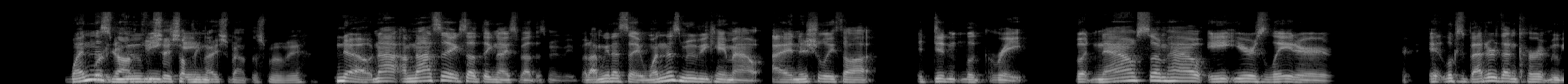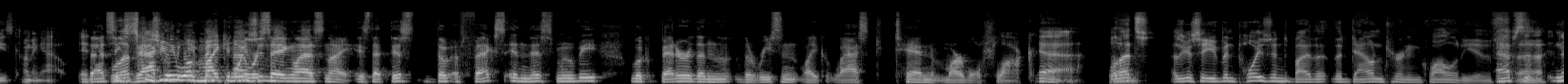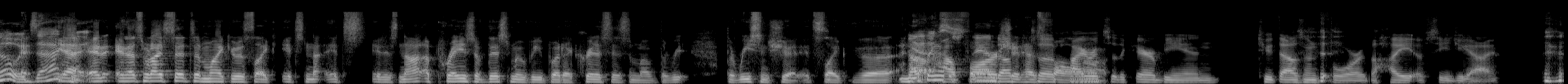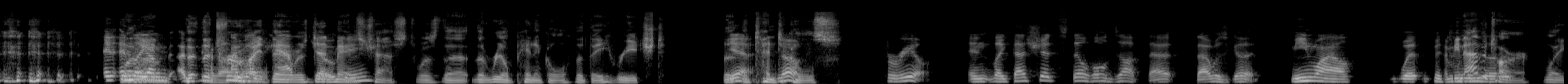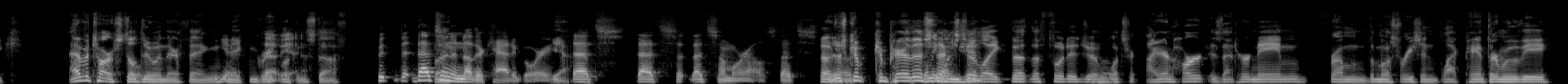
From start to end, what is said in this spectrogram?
when this God, movie you say something came- nice about this movie. No, not I'm not saying something nice about this movie, but I'm gonna say when this movie came out, I initially thought it didn't look great. But now somehow eight years later, it looks better than current movies coming out. And That's Well, exactly you've- what you've Mike and I were saying last night. Is that this the effects in this movie look better than the recent like last ten Marvel schlock? yeah. Well, um, that's I was gonna say you've been poisoned by the the downturn in quality of uh, absolutely no, exactly. Yeah, and, and that's what I said to Mike. It was like it's not it's it is not a praise of this movie, but a criticism of the re, the recent shit. It's like the Nothing how, how far shit has to fallen. Pirates off. of the Caribbean 2004, the height of CGI. And, and well, like I'm, the, I'm- the I'm true like height there half was Dead Man's chest was the the real pinnacle that they reached. The, Yeah, the no. tentacles. for real and like that shit still holds up that that was good meanwhile with I mean, between the- Avatar, like Avatar's still doing their thing, yeah. making great Oh, yeah. looking stuff. but th- that's in another category Yeah. that's that's that's somewhere else that's No, just know, com- compare this only one next to like the the footage of Mhm. what's her Ironheart. Is that her name from the most recent Black Panther movie?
